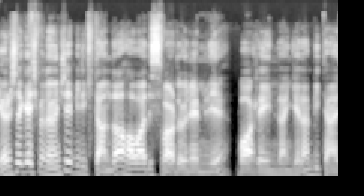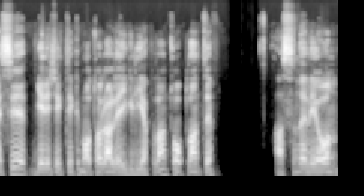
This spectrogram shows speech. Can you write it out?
Yarışa geçmeden önce bir iki tane daha havadis vardı önemli Bahreyn'den gelen. Bir tanesi gelecekteki motorlarla ilgili yapılan toplantı. Aslında V10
